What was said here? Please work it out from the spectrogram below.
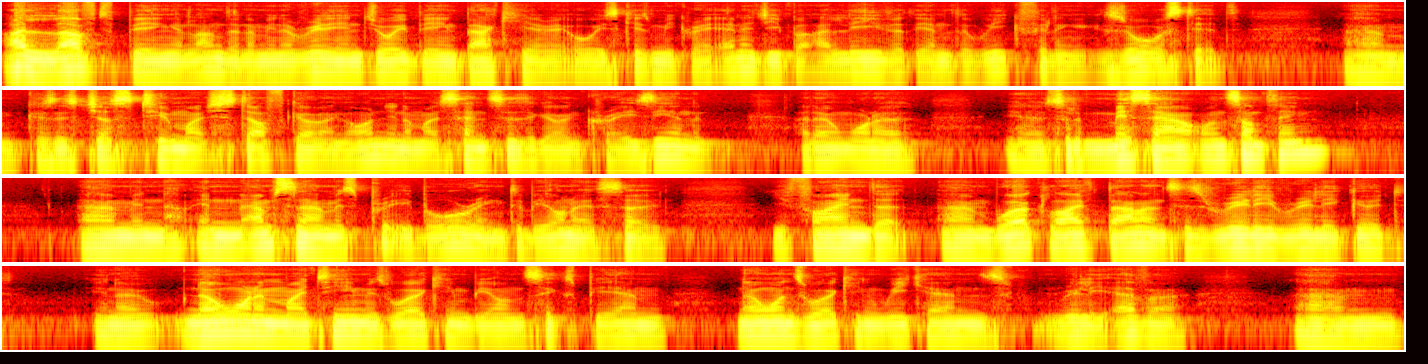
I loved being in London. I mean, I really enjoy being back here. It always gives me great energy, but I leave at the end of the week feeling exhausted because there's just too much stuff going on. You know, my senses are going crazy, and I don't want to, you know, sort of miss out on something. Um, in in Amsterdam, it's pretty boring, to be honest. So you find that um, work-life balance is really, really good. You know, no one in my team is working beyond 6 p.m. No one's working weekends, really ever. Um,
